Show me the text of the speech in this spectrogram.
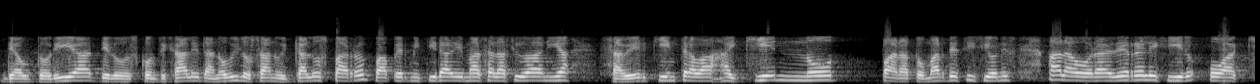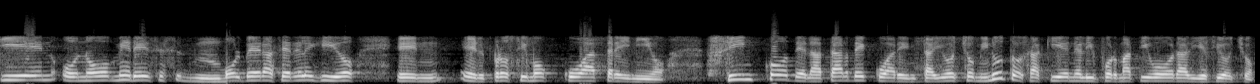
de autoría de los concejales Danovi Lozano y Carlos Parro va a permitir además a la ciudadanía saber quién trabaja y quién no para tomar decisiones a la hora de reelegir o a quién o no merece volver a ser elegido en el próximo cuatrenio. Cinco de la tarde, cuarenta y ocho minutos aquí en el informativo hora dieciocho.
